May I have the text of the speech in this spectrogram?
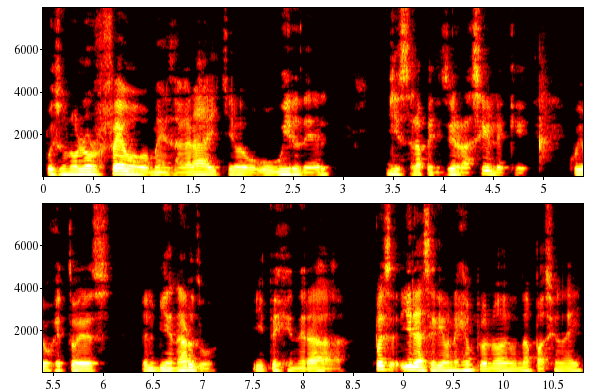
pues un olor feo me desagrada y quiero huir de él, y es el apetito irascible, que, cuyo objeto es el bien arduo y te genera, pues ira sería un ejemplo, ¿no? De una pasión ahí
